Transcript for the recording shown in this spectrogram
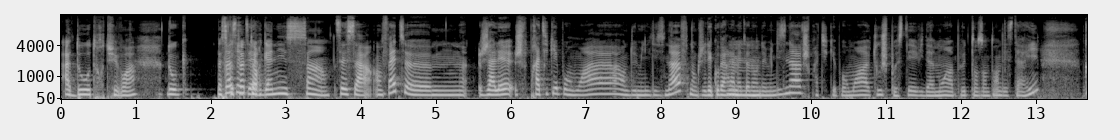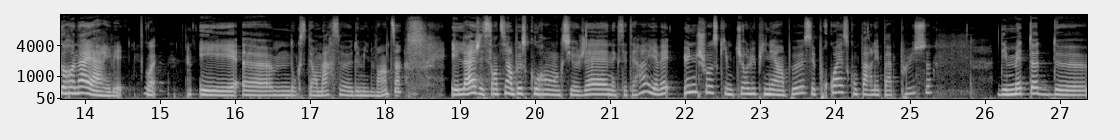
à d'autres, tu vois? Donc parce que toi, tu organises ça. C'est ça. En fait, euh, j'allais, je pratiquais pour moi en 2019. Donc, j'ai découvert la hmm. méthode en 2019. Je pratiquais pour moi tout. Je postais évidemment un peu de temps en temps des stories. Corona est arrivé. Ouais. Et euh, donc, c'était en mars 2020. Euh, Et là, j'ai senti un peu ce courant anxiogène, etc. il y avait une chose qui me turlupinait un peu, c'est pourquoi est-ce qu'on parlait pas plus des méthodes de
